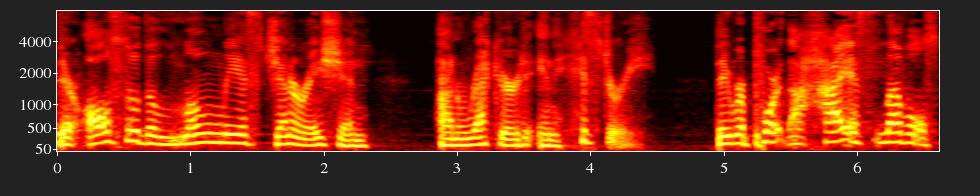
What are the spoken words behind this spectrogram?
they're also the loneliest generation on record in history. They report the highest levels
